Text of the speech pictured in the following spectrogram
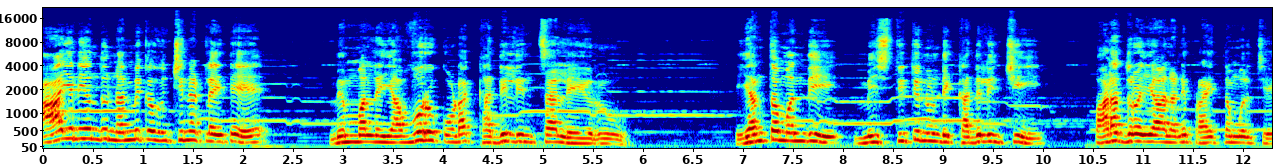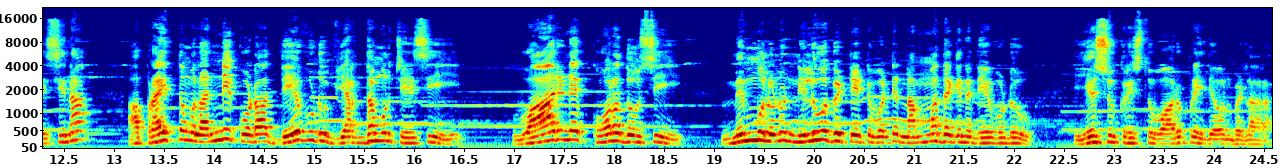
ఆయన యందు నమ్మిక ఉంచినట్లయితే మిమ్మల్ని ఎవ్వరు కూడా కదిలించలేరు. ఎంతమంది మీ స్థితి నుండి కదిలించి పడద్రొయ్యాలని ప్రయత్నములు చేసినా ఆ ప్రయత్నములన్నీ కూడా దేవుడు వ్యర్థము చేసి వారినే కూలదోసి మిమ్ములను నిలువబెట్టేటువంటి నమ్మదగిన దేవుడు యేసుక్రీస్తు వారు ప్రియ దేవుని బిడ్డారా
